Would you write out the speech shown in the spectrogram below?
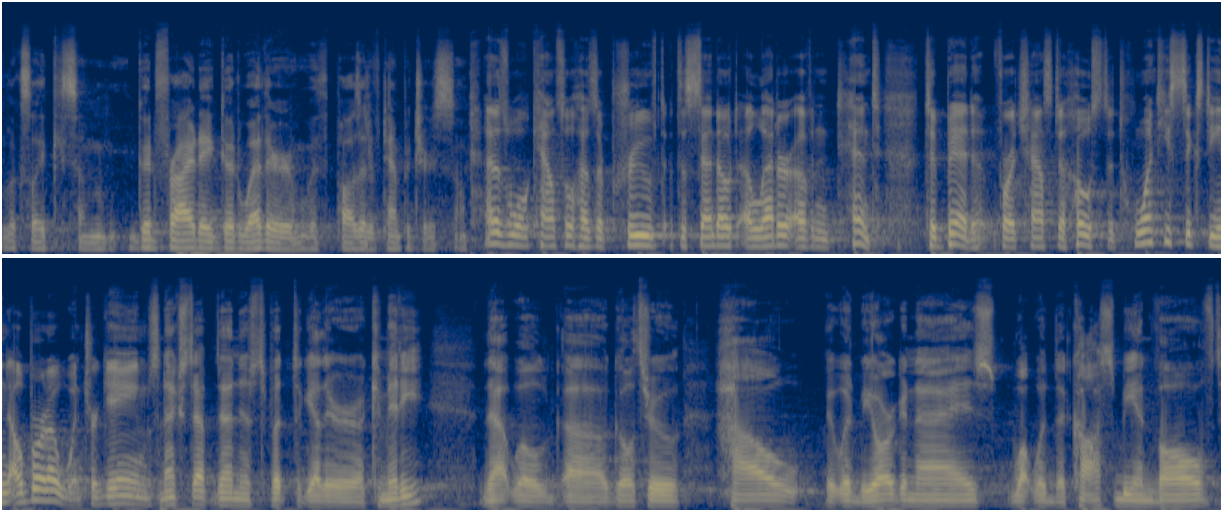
it looks like some good Friday, good weather with positive temperatures. So. And as well, Council has approved to send out a letter of intent to bid for a chance to host the 2016 Alberta Winter Games. Next step then is to put together a committee that will uh, go through how it would be organized, what would the costs be involved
